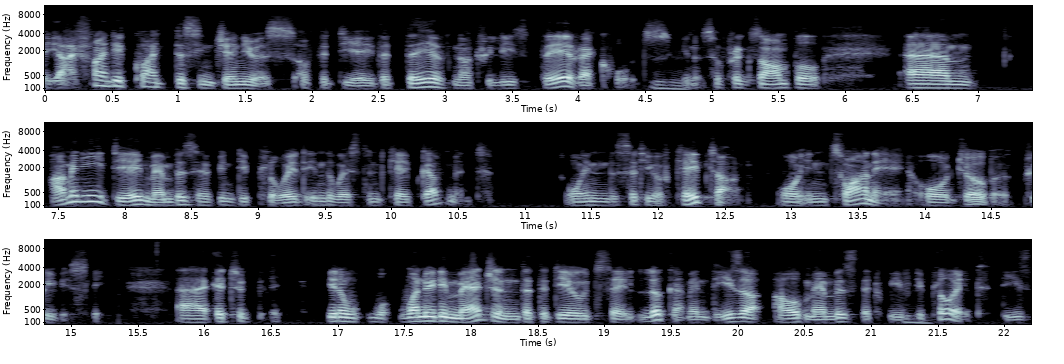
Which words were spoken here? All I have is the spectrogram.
yeah, I find it quite disingenuous of the DA that they have not released their records. Mm-hmm. You know, so for example, um, how many DA members have been deployed in the Western Cape government, or in the city of Cape Town, or in Tshwane or Joburg previously? Uh, it you know, one would imagine that the DA would say, "Look, I mean, these are our members that we've mm-hmm. deployed. These,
